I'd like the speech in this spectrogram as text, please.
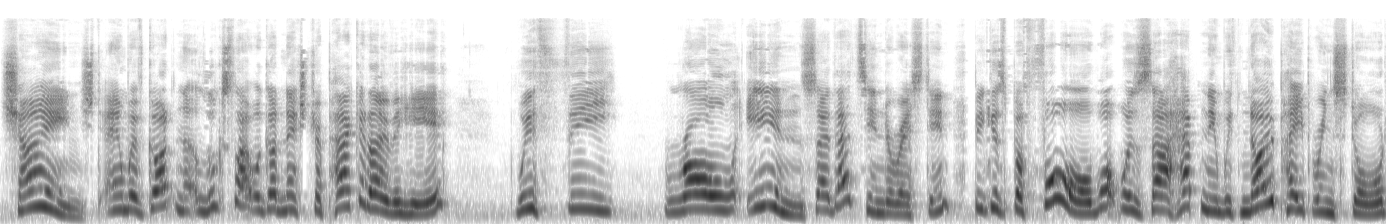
changed. And we've got, it looks like we've got an extra packet over here with the roll in. So that's interesting because before what was uh, happening with no paper installed,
